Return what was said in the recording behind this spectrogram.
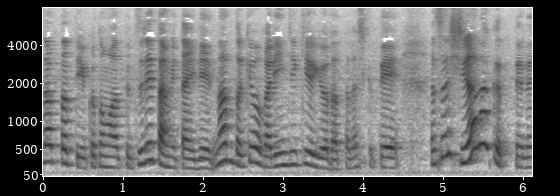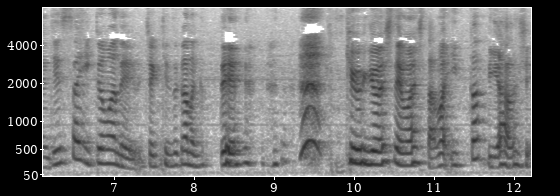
だったっていうこともあってずれたみたいでなんと今日が臨時休業だったらしくて。それ知らなくってね実際行くまでうちは気づかなくって。休業してました。まあ行ったっていう話。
